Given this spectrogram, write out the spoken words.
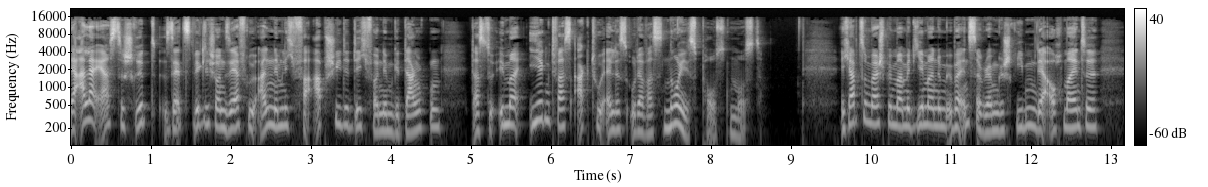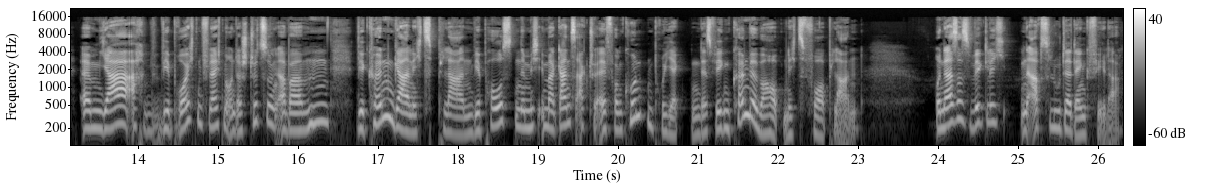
Der allererste Schritt setzt wirklich schon sehr früh an, nämlich verabschiede dich von dem Gedanken, dass du immer irgendwas Aktuelles oder was Neues posten musst. Ich habe zum Beispiel mal mit jemandem über Instagram geschrieben, der auch meinte, ähm, ja, ach, wir bräuchten vielleicht mal Unterstützung, aber hm, wir können gar nichts planen. Wir posten nämlich immer ganz aktuell von Kundenprojekten, deswegen können wir überhaupt nichts vorplanen. Und das ist wirklich ein absoluter Denkfehler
